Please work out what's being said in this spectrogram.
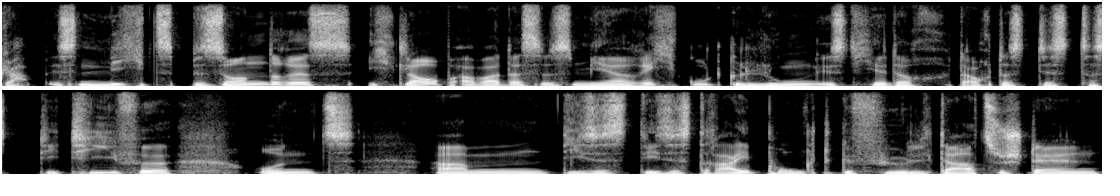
ja, ist nichts Besonderes. Ich glaube aber, dass es mir recht gut gelungen ist, hier doch auch das, das, das, die Tiefe und ähm, dieses, dieses Dreipunktgefühl darzustellen.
